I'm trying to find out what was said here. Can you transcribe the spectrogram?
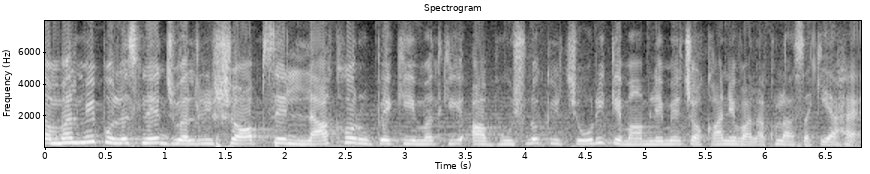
संभल में पुलिस ने ज्वेलरी शॉप से लाखों रुपए कीमत की आभूषणों की चोरी के मामले में चौंकाने वाला खुलासा किया है।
